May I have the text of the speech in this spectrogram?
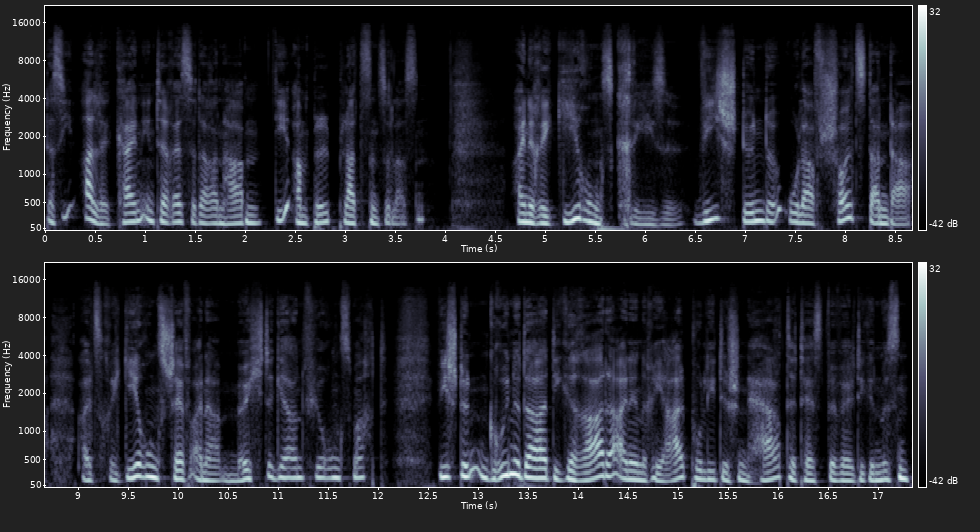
dass sie alle kein Interesse daran haben, die Ampel platzen zu lassen. Eine Regierungskrise. Wie stünde Olaf Scholz dann da als Regierungschef einer möchtegern Führungsmacht? Wie stünden Grüne da, die gerade einen realpolitischen Härtetest bewältigen müssen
